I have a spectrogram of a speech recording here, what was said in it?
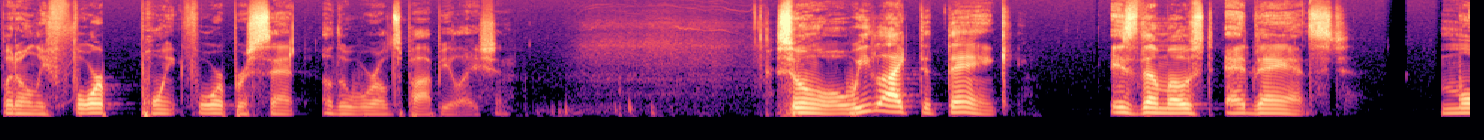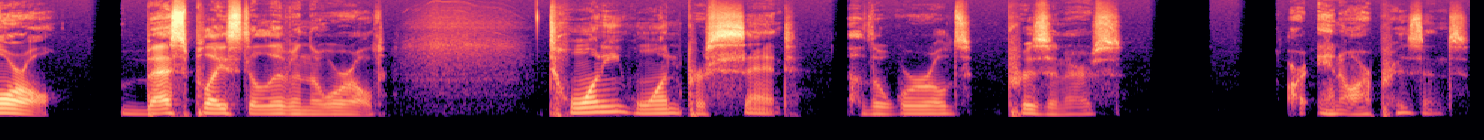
but only 4.4% of the world's population. So, what we like to think is the most advanced, moral, best place to live in the world. 21% of the world's prisoners are in our prisons.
